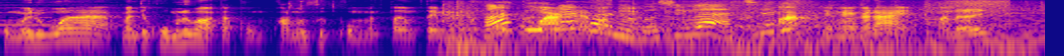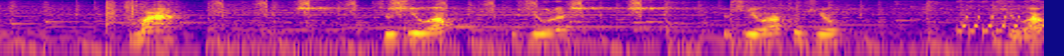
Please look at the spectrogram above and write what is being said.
ผมไม่รู้ว่ามันจะคุมหรือเปล่า แต่ผมความรู้สึกผมมันเติมเต็มหัวใจผมมานะครับตอมายังไงก็ได้ มาเลย มา ชิวๆครับ ชิวๆเลย ชิวๆครับ ชิวๆชิวๆครับ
